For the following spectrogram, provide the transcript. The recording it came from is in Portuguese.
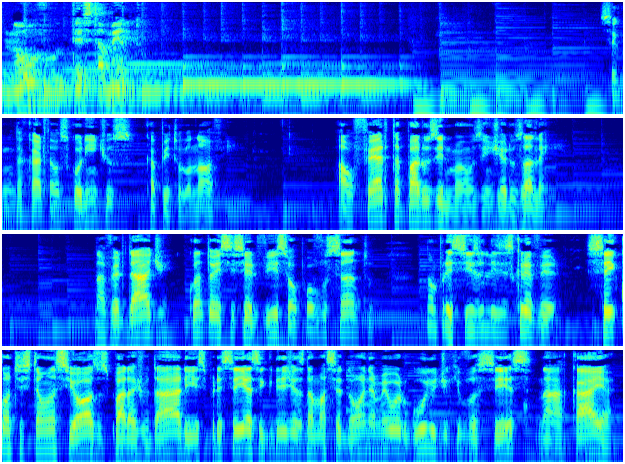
Novo Testamento. Segunda carta aos Coríntios, capítulo 9. A oferta para os irmãos em Jerusalém. Na verdade, quanto a esse serviço ao povo santo, não preciso lhes escrever. Sei quanto estão ansiosos para ajudar e expressei às igrejas da Macedônia meu orgulho de que vocês, na Acaia,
